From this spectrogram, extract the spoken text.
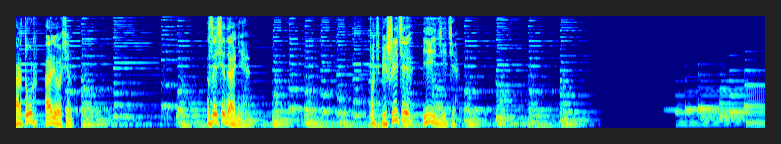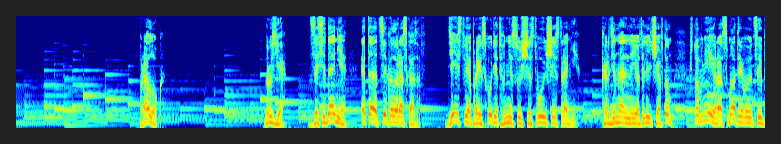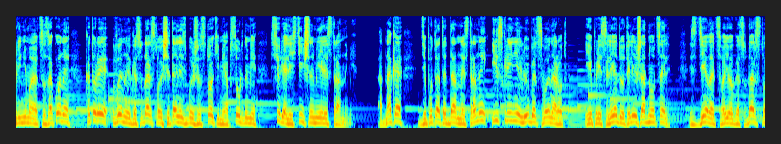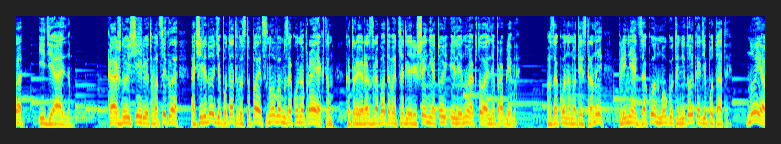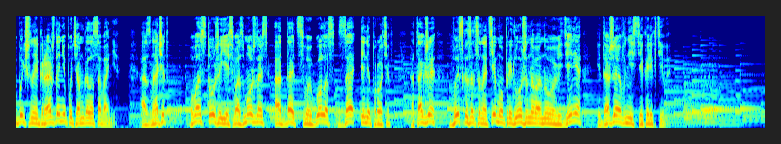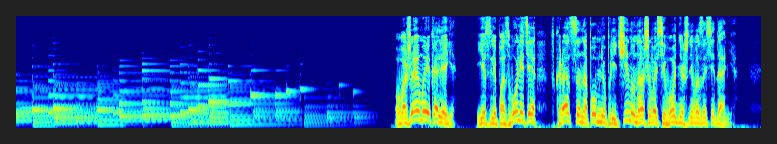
Артур Алёхин Заседание Подпишите и идите. Пролог Друзья, заседание — это цикл рассказов. Действие происходит в несуществующей стране. Кардинальное ее отличие в том, что в ней рассматриваются и принимаются законы, которые в иных государствах считались бы жестокими, абсурдными, сюрреалистичными или странными. Однако депутаты данной страны искренне любят свой народ и преследуют лишь одну цель – сделать свое государство идеальным. Каждую серию этого цикла очередной депутат выступает с новым законопроектом, который разрабатывается для решения той или иной актуальной проблемы. По законам этой страны принять закон могут не только депутаты, но и обычные граждане путем голосования. А значит, у вас тоже есть возможность отдать свой голос за или против, а также высказаться на тему предложенного нововведения и даже внести коррективы. Уважаемые коллеги, если позволите, вкратце напомню причину нашего сегодняшнего заседания.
